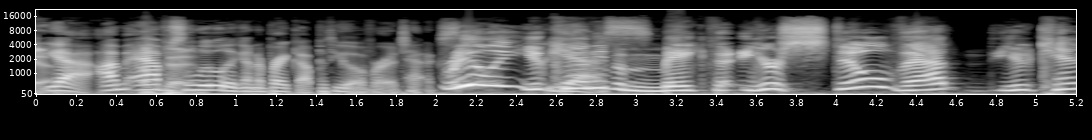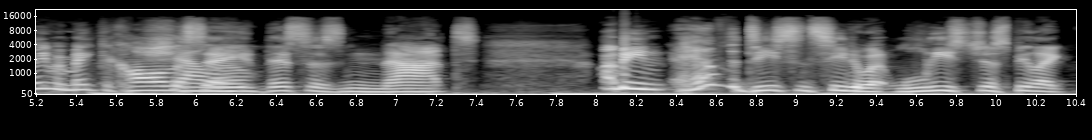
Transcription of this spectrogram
right. yeah. I'm Okay. absolutely going to break up with you over a text. Really? You can't Yes. even make the. You're still that. You can't even make the call to say this is not. I mean, have the decency to at least just be like,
